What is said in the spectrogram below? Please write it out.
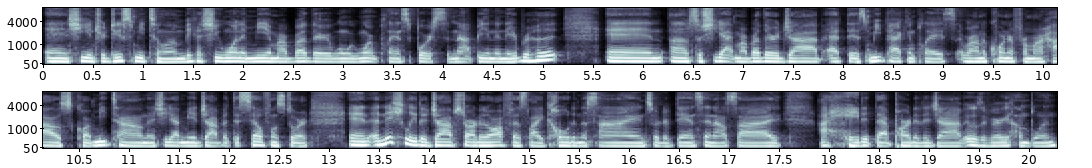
and she introduced me to him because she wanted me and my brother when we weren't playing sports to not be in the neighborhood, and um, so she got my brother a job at this meatpacking place around the corner from our house called Meat Town, and she got me a job at the cell phone store. And initially, the job started off as like holding the sign, sort of dancing outside. I hated that part of the job. It was very humbling,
